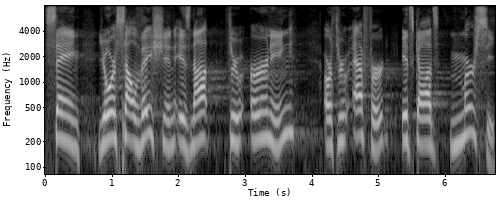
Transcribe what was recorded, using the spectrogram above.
saying, Your salvation is not through earning or through effort, it's God's mercy.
